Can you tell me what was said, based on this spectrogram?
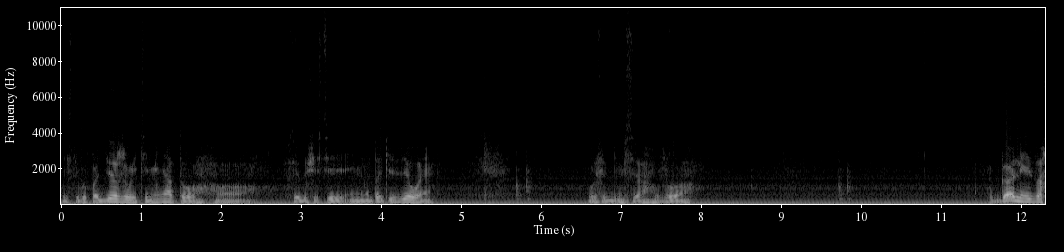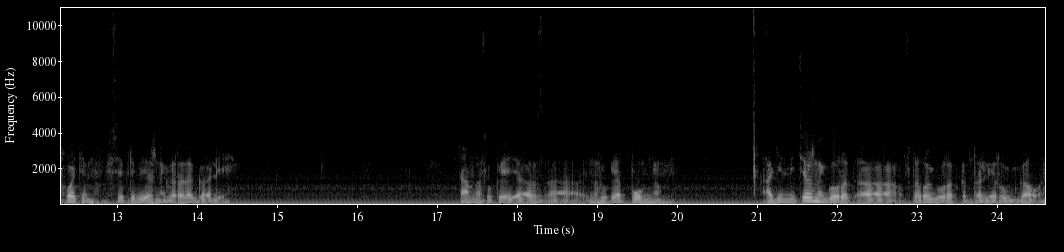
Если вы поддерживаете меня, то э, в следующей серии именно так и сделаем. Высадимся в, в Галлии и захватим все прибрежные города Галлии. Там, насколько я, насколько я помню, один мятежный город, а второй город контролируют галлы.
